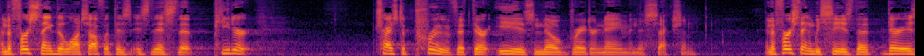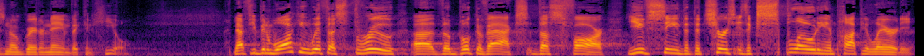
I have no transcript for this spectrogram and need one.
And the first thing to launch off with is, is this that Peter tries to prove that there is no greater name in this section. And the first thing we see is that there is no greater name that can heal. Now, if you've been walking with us through uh, the book of Acts thus far, you've seen that the church is exploding in popularity.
